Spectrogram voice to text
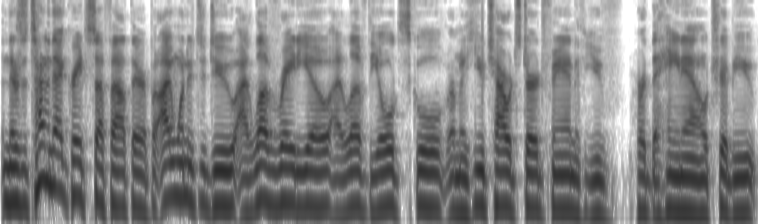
And there's a ton of that great stuff out there, but I wanted to do I love radio. I love the old school. I'm a huge Howard Stern fan. If you've heard the Hey Now tribute,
